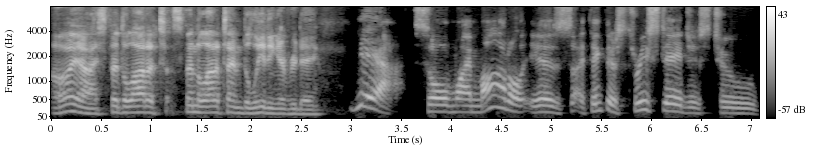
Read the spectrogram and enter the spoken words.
Oh yeah, I spent a lot of t- spend a lot of time deleting every day. Yeah. So my model is I think there's three stages to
